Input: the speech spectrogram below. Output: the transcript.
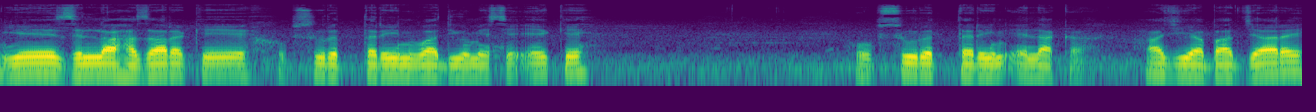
یہ ضلع ہزارہ کے خوبصورت ترین وادیوں میں سے ایک ہے۔ خوبصورت ترین علاقہ حاجی آباد جا رہے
